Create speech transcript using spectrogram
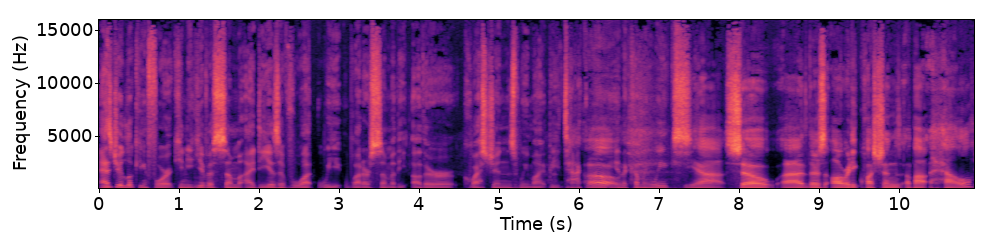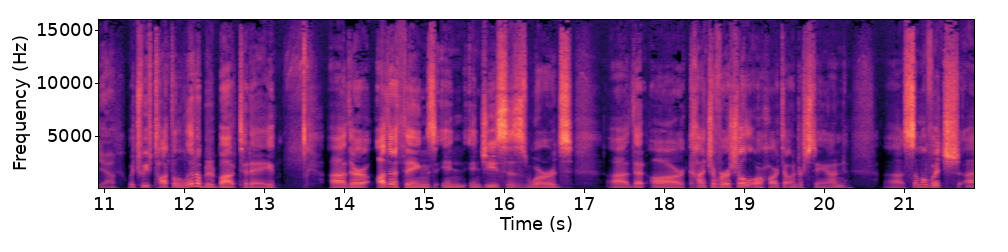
As you're looking for it, can you give us some ideas of what we what are some of the other questions we might be tackling Oh, in the coming weeks? Yeah. So uh, there's already questions about hell, Yeah. which we've talked a little bit about today. Uh, there are other things in in Jesus' words uh, that are controversial or hard to understand. Uh, some of which uh,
